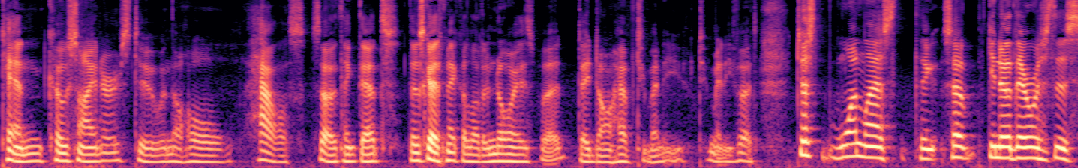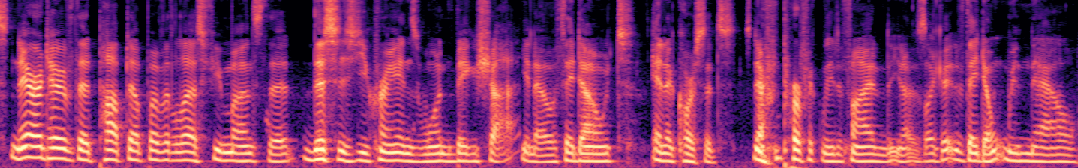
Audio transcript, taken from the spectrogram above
ten co-signers to in the whole House. So I think that's those guys make a lot of noise, but they don't have too many too many votes. Just one last thing. So you know, there was this narrative that popped up over the last few months that this is Ukraine's one big shot. You know, if they don't and of course it's it's never perfectly defined you know it's like if they don't win now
